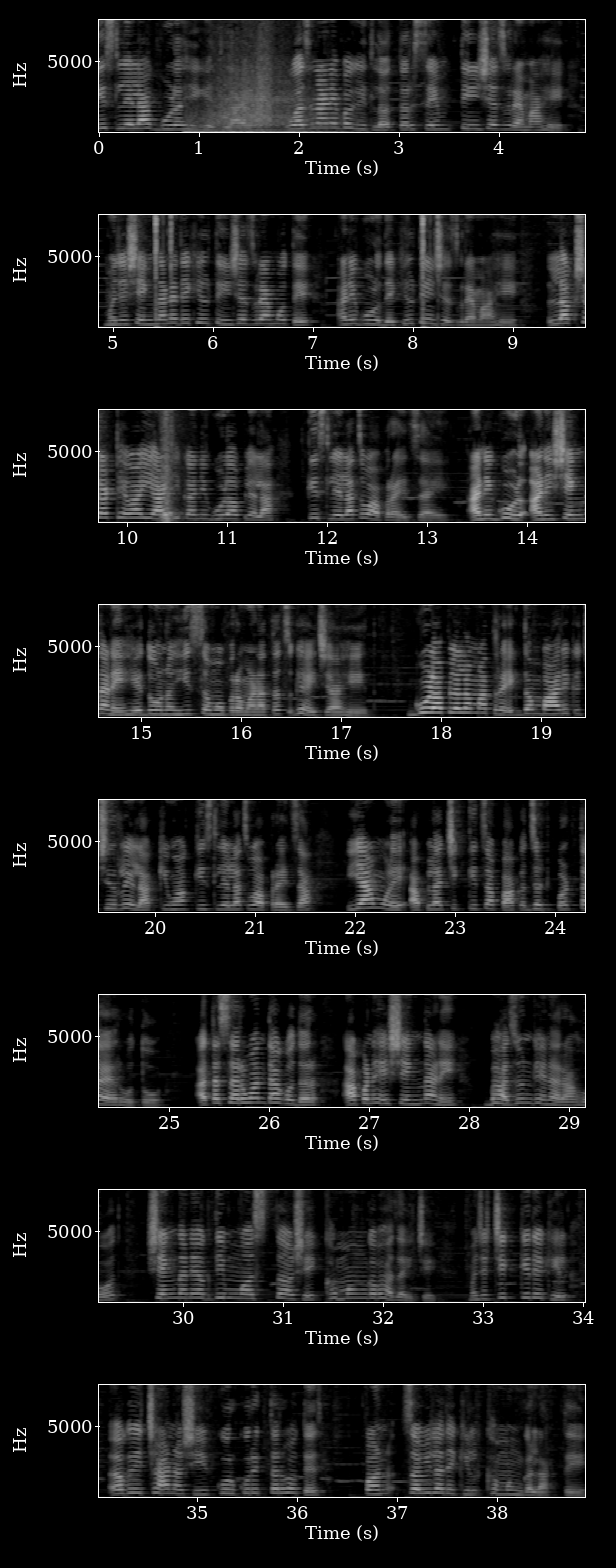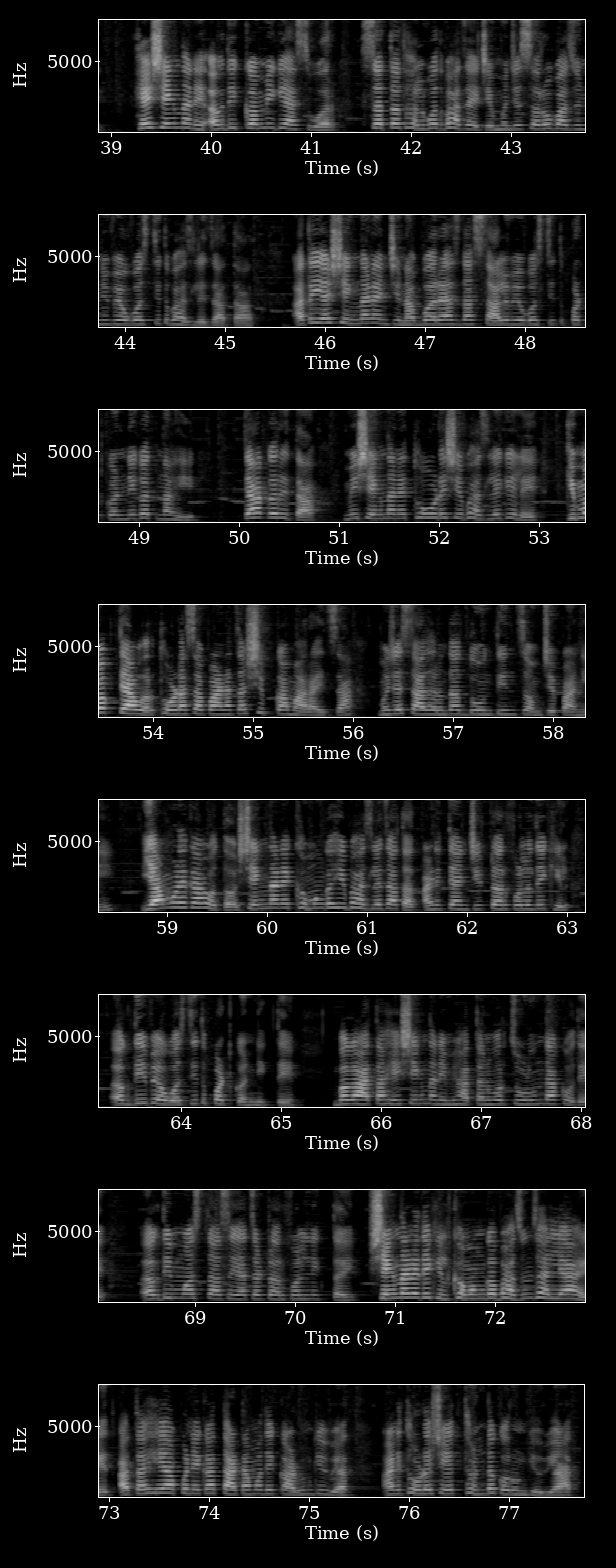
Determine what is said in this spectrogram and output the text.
किसलेला गुळही घेतला आहे. वजनाने बघितलं तर सेम तीनशेच ग्रॅम आहे. म्हणजे शेंगदाणे देखील तीनशेच ग्रॅम होते आणि गुळ देखील तीनशेच ग्रॅम आहे. लक्षात ठेवा या ठिकाणी गुळ आपल्याला किसलेलाच वापरायचा आहे. आणि गुळ आणि शेंगदाणे हे दोनही समप्रमाणातच घ्यायचे आहेत. गुळ आपल्याला मात्र एकदम बारीक चिरलेला किंवा किसलेलाच वापरायचा यामुळे आपला चिक्कीचा पाक झटपट तयार होतो. आता सर्वांत अगोदर आपण हे शेंगदाणे भाजून घेणार आहोत. शेंगदाणे अगदी मस्त असे खमंग भाजायचे. म्हणजे चिक्की देखील अगदी छान अशी कुरकुरीत तर होतेच पण चवीला देखील खमंग लागते. हे शेंगदाणे अगदी कमी गॅसवर सतत हलवत भाजायचे म्हणजे सर्व बाजूंनी व्यवस्थित भाजले जातात. आता या शेंगदाण्यांची ना बऱ्याचदा साल व्यवस्थित पटकन निघत नाही. त्याकरिता मी शेंगदाणे थोडेसे भाजले गेले की मग त्यावर थोडासा पाण्याचा शिपका मारायचा म्हणजे साधारणतः दोन तीन चमचे पाणी. यामुळे काय होतं शेंगदाणे खमंगही भाजले जातात आणि त्यांची टरफल देखील अगदी व्यवस्थित पटकन निघते. बघा आता हे शेंगदाणे मी हातांवर चोळून दाखवते. अगदी मस्त असं याचं टर्फल निघतंय. शेंगदाणे देखील खमंग भाजून झाले आहेत. आता हे आपण एका ताटामध्ये काढून घेऊयात आणि थोडेसे थंड करून घेऊयात.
